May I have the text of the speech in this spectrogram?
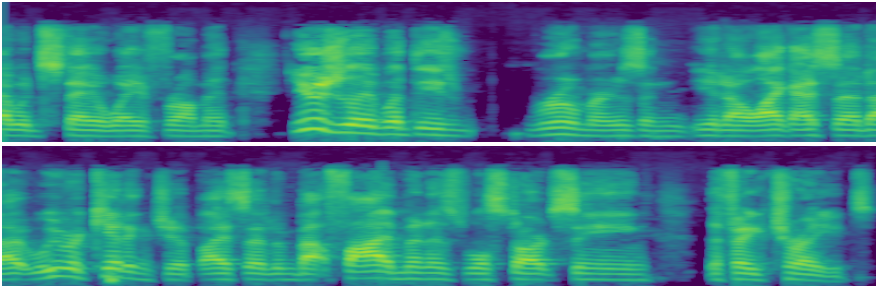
I would stay away from it. Usually with these rumors and you know, like I said, I, we were kidding, Chip. I said in about five minutes we'll start seeing the fake trades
